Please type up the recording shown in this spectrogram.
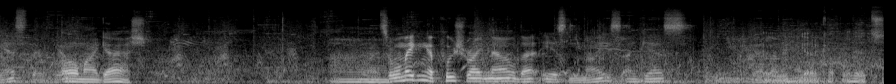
yes, there we go. Oh my gosh. Alright, so we're making a push right now. That is nice, I guess. Got a couple hits.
